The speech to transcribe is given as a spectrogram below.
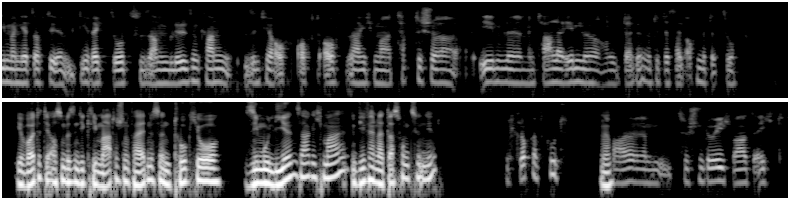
die man jetzt auf den, direkt so zusammen lösen kann, sind ja auch oft auf, sage ich mal, taktischer Ebene, mentaler Ebene und da gehörte das halt auch mit dazu. Ihr wolltet ja auch so ein bisschen die klimatischen Verhältnisse in Tokio simulieren, sage ich mal. Inwiefern hat das funktioniert? Ich glaube ganz gut. Ja. Weil ähm, zwischendurch war es echt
